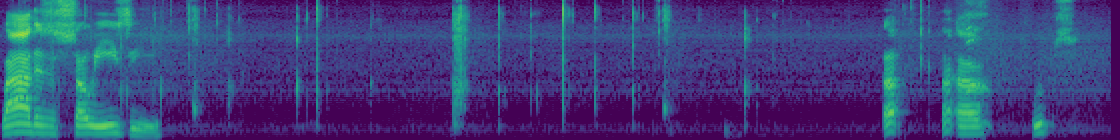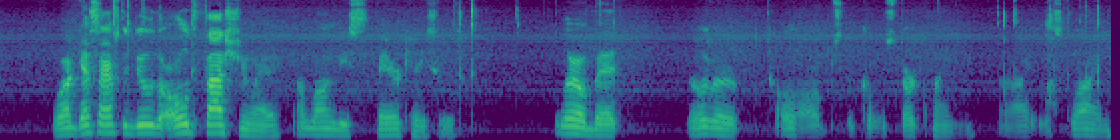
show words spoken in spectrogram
Wow, this is so easy. Uh, uh-oh. Oops. Well, I guess I have to do the old-fashioned way. How long these staircases? A little bit. Those are tall obstacles. Start climbing. Alright, let's climb.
